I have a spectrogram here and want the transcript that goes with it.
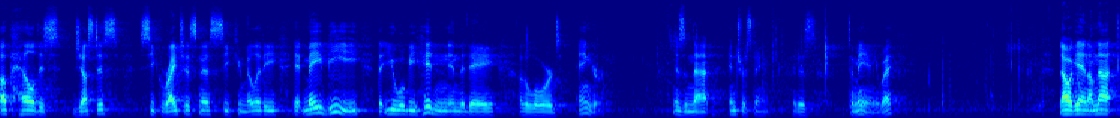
upheld his justice seek righteousness, seek humility. It may be that you will be hidden in the day of the Lord's anger. Isn't that interesting? It is to me, anyway. Now, again, I'm not,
